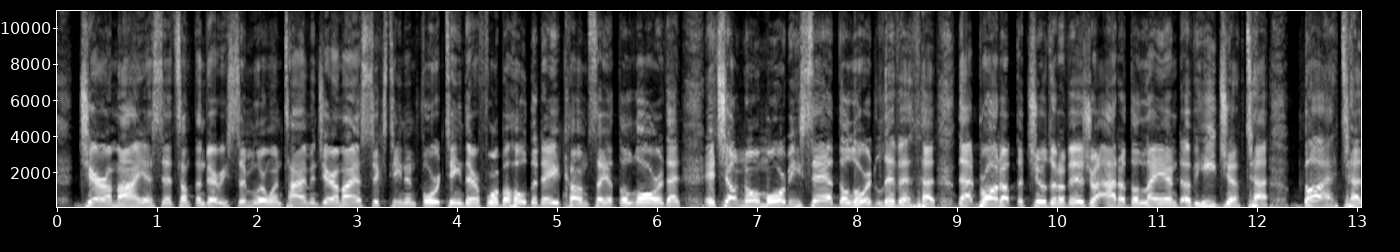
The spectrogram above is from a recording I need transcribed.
Jeremiah said something very similar one time in Jeremiah 16 and 14. Therefore, behold, the day comes, saith the Lord, that it shall no more be said, The Lord liveth, uh, that brought up the children of Israel out of the land of Egypt. Uh, but uh,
